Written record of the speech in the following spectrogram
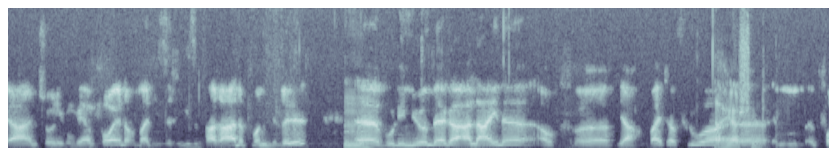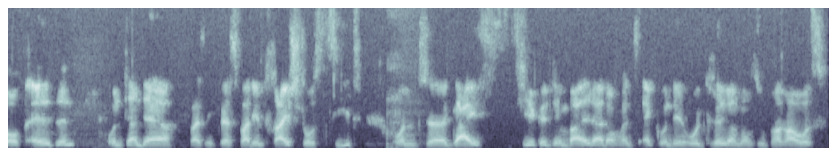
ja, Entschuldigung, wir haben vorher noch mal diese Riesenparade von Grill, äh, wo die Nürnberger alleine auf äh, ja, weiter Flur Ah ja, äh, im, im VfL sind und dann der, weiß nicht, wer es war, den Freistoß zieht und äh, Geis zirkelt den Ball da doch ins Eck und den holt Grill dann noch super raus.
